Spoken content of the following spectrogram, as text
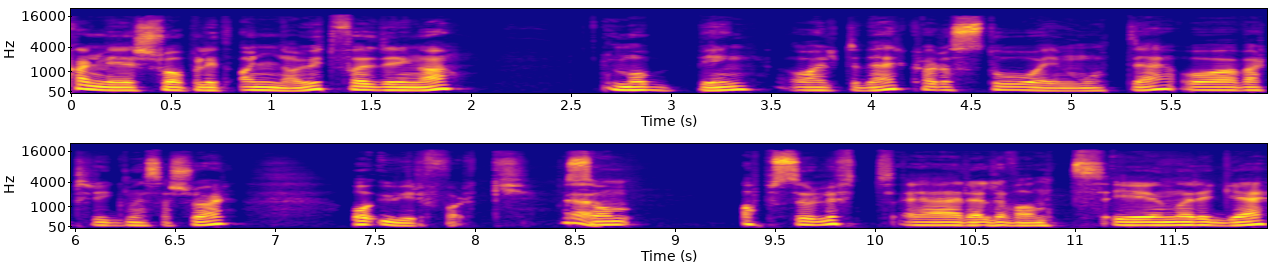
kan vi se på litt andre utfordringer. Mobbing og alt det der. Klare å stå imot det og være trygg med seg sjøl. Og urfolk, ja. som absolutt er relevant i Norge,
